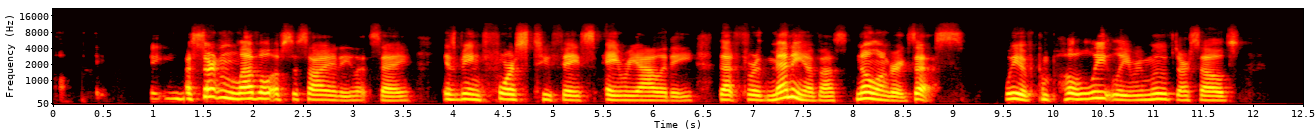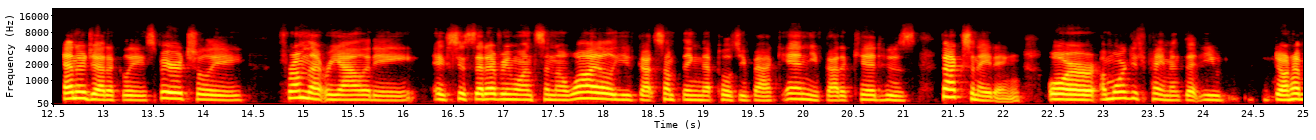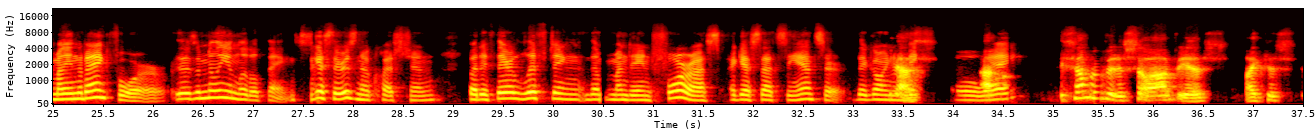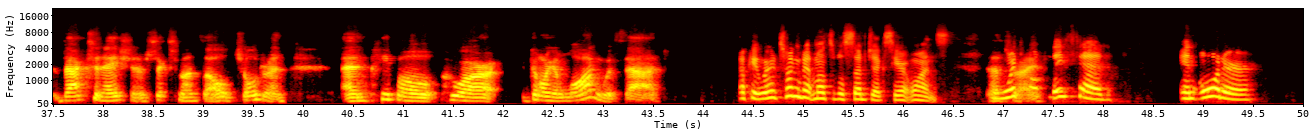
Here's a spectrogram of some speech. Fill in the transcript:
a certain level of society, let's say, is being forced to face a reality that for many of us no longer exists we have completely removed ourselves energetically, spiritually from that reality. It's just that every once in a while, you've got something that pulls you back in. You've got a kid who's vaccinating, or a mortgage payment that you don't have money in the bank for. There's a million little things. I guess there is no question. But if they're lifting the mundane for us, I guess that's the answer. They're going yes. to make it go away. Uh, some of it is so obvious, like this vaccination of six month old children and people who are going along with that. Okay, we're talking about multiple subjects here at once. That's right. They said, in order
